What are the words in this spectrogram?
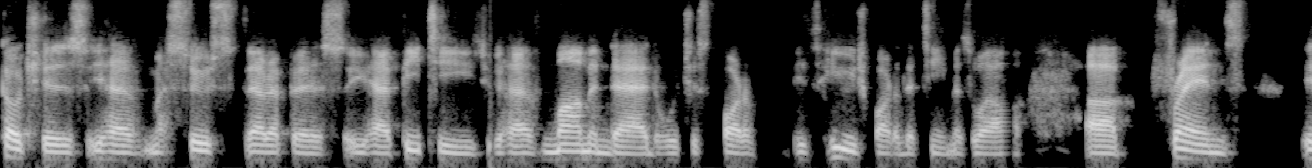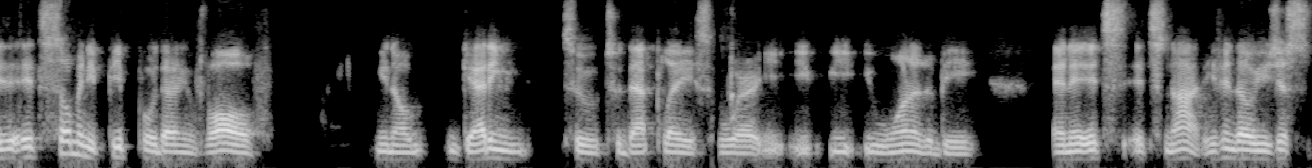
coaches you have masseuse therapists you have pts you have mom and dad which is part of it's huge part of the team as well. Uh, friends it, it's so many people that are involved you know getting to to that place where you, you, you wanted to be. And it's it's not even though you're just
